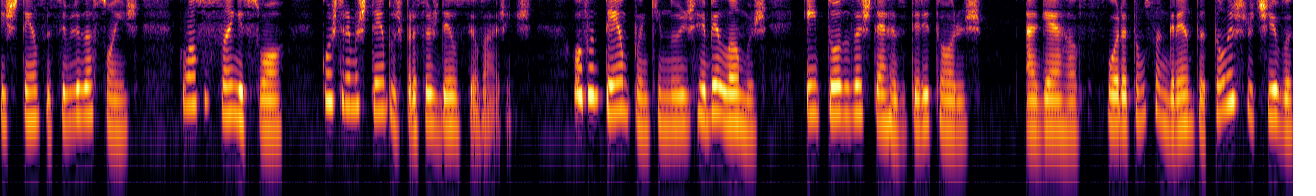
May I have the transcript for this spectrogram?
extensas civilizações. Com nosso sangue e suor, construímos templos para seus deuses selvagens. Houve um tempo em que nos rebelamos em todas as terras e territórios. A guerra fora tão sangrenta, tão destrutiva,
